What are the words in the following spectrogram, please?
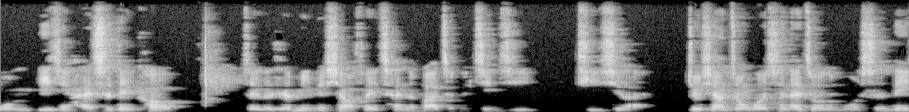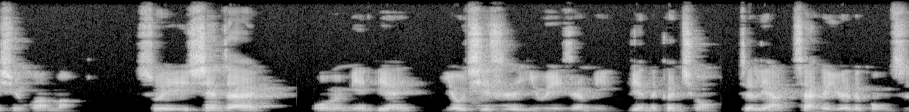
我们毕竟还是得靠这个人民的消费才能把整个经济提起来。就像中国现在走的模式内循环嘛，所以现在我们缅甸，尤其是因为人民变得更穷，这两三个月的工资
